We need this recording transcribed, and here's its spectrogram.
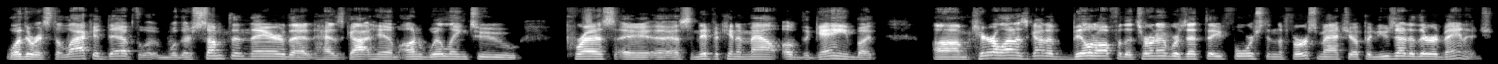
Whether it's the lack of depth, well, there's something there that has got him unwilling to press a, a significant amount of the game. But um, Carolina's got to build off of the turnovers that they forced in the first matchup and use that to their advantage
